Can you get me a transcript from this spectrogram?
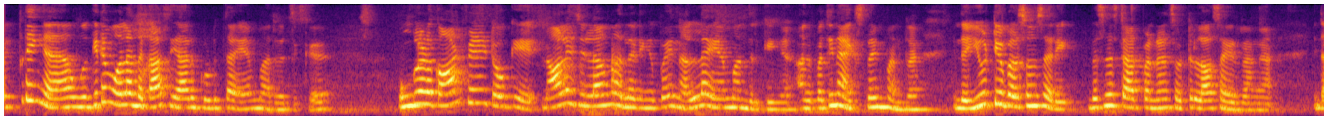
எப்படிங்க? உங்ககிட்ட முதல்ல அந்த காசு யாரு கொடுத்தா ஏமாறுறதுக்கு? உங்களோட கான்ஃபிடென்ட் ஓகே நாலேஜ் இல்லாமல் அதில் நீங்கள் போய் நல்லா ஏமாந்துருக்கீங்க. அதை பற்றி நான் எக்ஸ்பிளைன் பண்ணுறேன் இந்த யூடியூபர்ஸும் சரி பிஸ்னஸ் ஸ்டார்ட் பண்ணுறேன்னு சொல்லிட்டு லாஸ் ஆகிடுறாங்க இந்த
